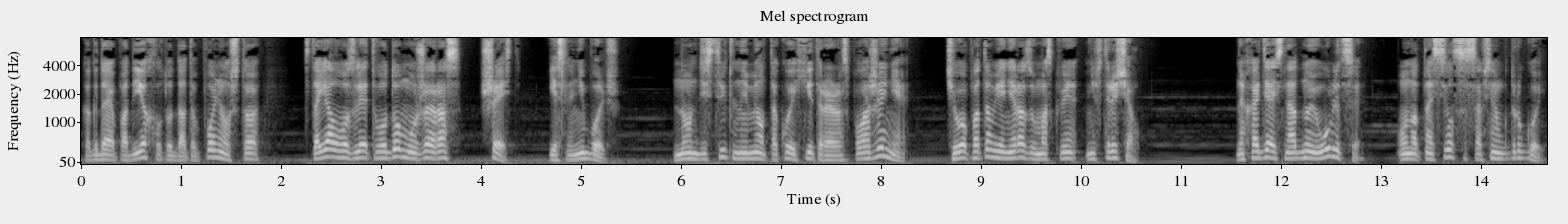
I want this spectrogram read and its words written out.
Когда я подъехал туда, то понял, что стоял возле этого дома уже раз шесть, если не больше. Но он действительно имел такое хитрое расположение, чего потом я ни разу в Москве не встречал. Находясь на одной улице, он относился совсем к другой,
